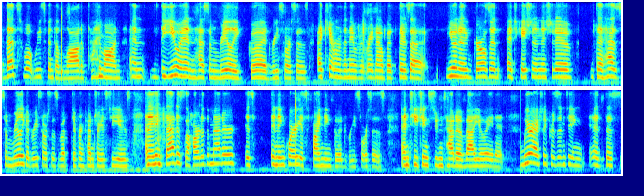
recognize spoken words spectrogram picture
That's what we spent a lot of time on. And the UN has some really good resources. I can't remember the name of it right now, but there's a UN Girls Ed- Education Initiative that has some really good resources about different countries to use. And I think that is the heart of the matter is an inquiry is finding good resources and teaching students how to evaluate it. We're actually presenting at this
